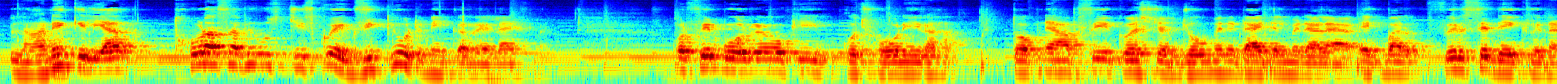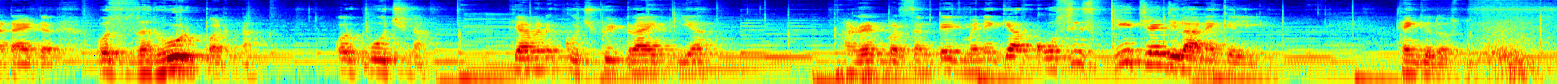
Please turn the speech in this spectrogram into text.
लाने के लिए आप थोड़ा सा भी उस चीज़ को एग्जीक्यूट नहीं कर रहे लाइफ में। और फिर बोल रहे हो कि कुछ हो नहीं रहा। तो अपने आप से क्वेश्चन जो मैंने टाइटल में डाला है, एक बार फिर से देख लेना टाइटल वो ज़रूर पढ़ना और पूछना, क्या मैंने कुछ भी ट्राई किया? हंड्रेड परसेंटेज मैंने क्या कोशिश की चेंज लाने के लिए? थैंक यू दोस्तों।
